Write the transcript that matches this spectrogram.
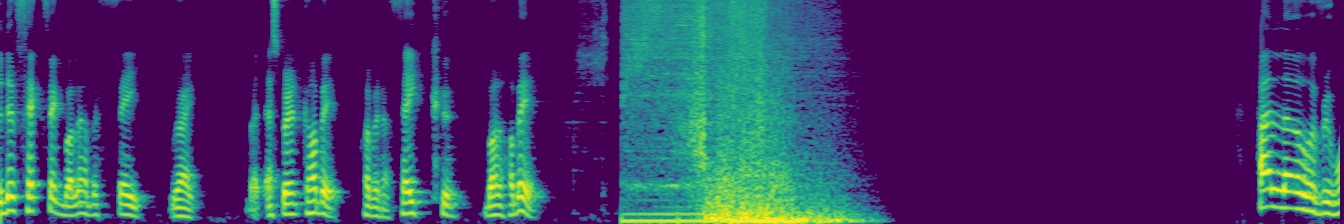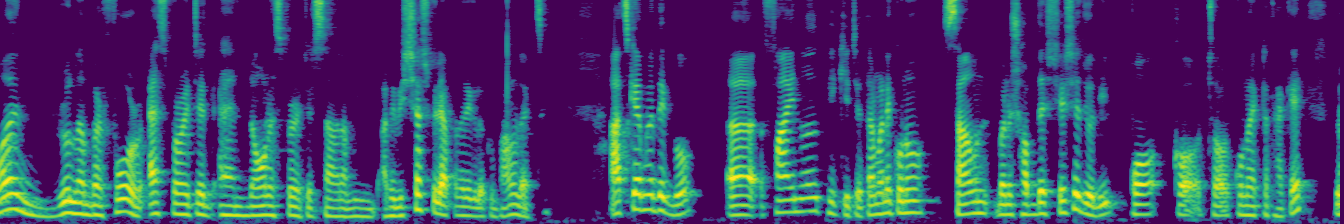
যদি ফেক ফেক বলে, হবে ফেক রাইট বাট অ্যাসপিরেট হবে হবে না ফেক বল, হবে। Hello everyone rule number four aspirated and non aspirated sound আমি আমি বিশ্বাস করি আপনাদের এগুলো খুব ভালো লাগছে। আজকে আমরা দেখব ফাইনাল পিকিটে তার মানে কোনো সাউন্ড মানে শব্দের শেষে যদি প, ক, চ কোনো একটা থাকে, তো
